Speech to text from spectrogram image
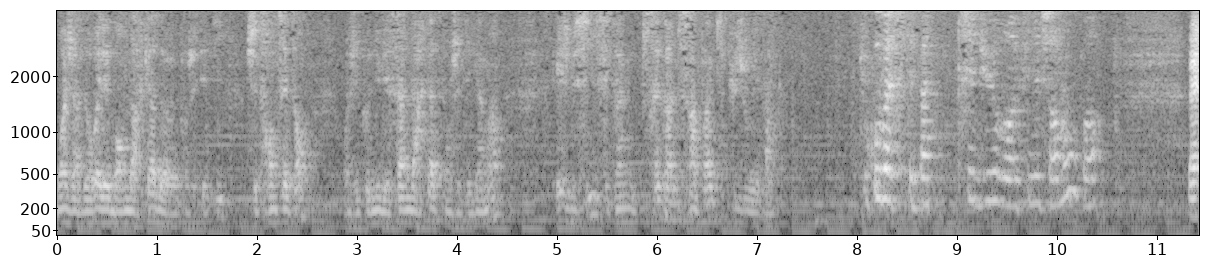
Moi, j'ai adoré les bandes d'arcade quand j'étais petit, j'ai 37 ans. Moi, j'ai connu les salles d'arcade quand j'étais gamin. Et je me suis dit, c'est quand même, ce serait quand même sympa qu'ils puissent jouer. Du coup, bah, c'était pas très dur euh, financièrement ou pas? Ben,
